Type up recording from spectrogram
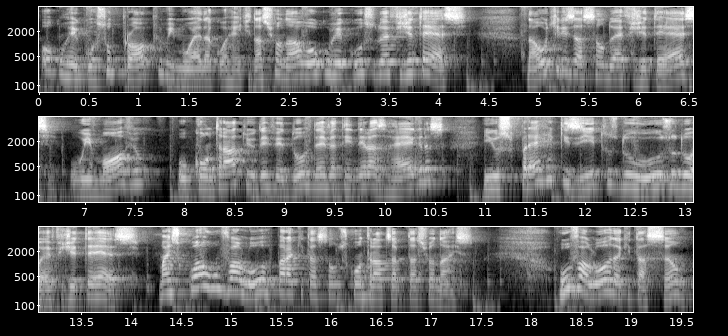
ou com recurso próprio em moeda corrente nacional ou com recurso do FGTS. Na utilização do FGTS, o imóvel, o contrato e o devedor devem atender às regras e os pré-requisitos do uso do FGTS. Mas qual o valor para a quitação dos contratos habitacionais? O valor da quitação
